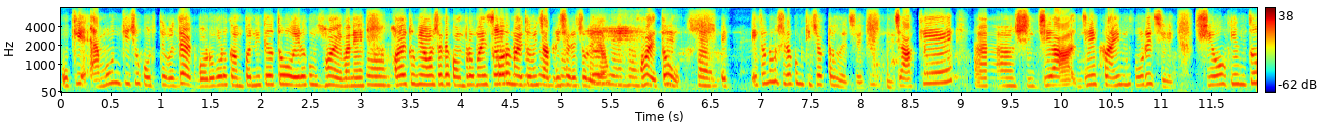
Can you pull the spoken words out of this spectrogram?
ওকে এমন কিছু করতে বলতে দেখ বড় বড় কোম্পানিতে তো এরকম হয় মানে হয়। তুমি আমার সাথে কম্প্রোমাইজ করো নয় তুমি চাকরি ছেড়ে চলে যাও। হুম, হয় তো? এখানেও সেরকম কিছু একটা হয়েছে। যাকে যা- যে ক্রাইম করেছে সেও কিন্তু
